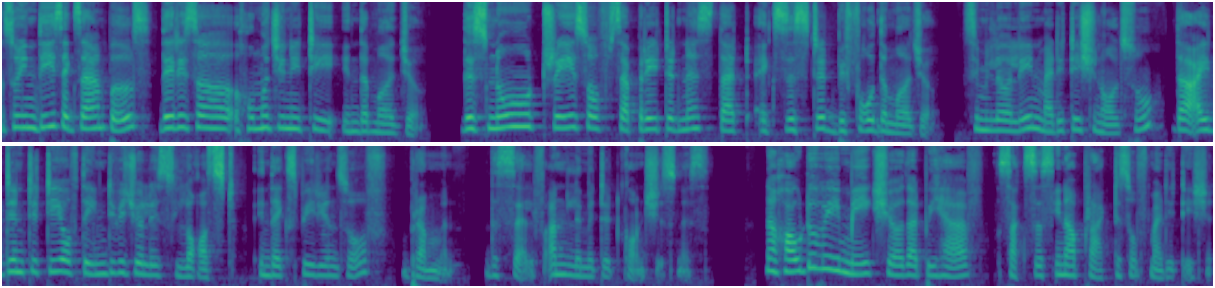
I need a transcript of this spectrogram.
So in these examples, there is a homogeneity in the merger. There's no trace of separatedness that existed before the merger. Similarly, in meditation, also, the identity of the individual is lost in the experience of Brahman the self, unlimited consciousness. Now, how do we make sure that we have success in our practice of meditation?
